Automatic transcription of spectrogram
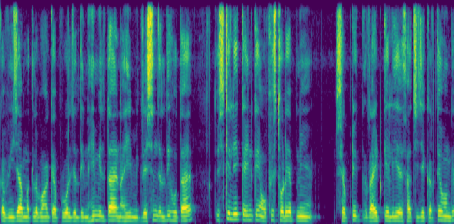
का वीज़ा मतलब वहाँ का अप्रूवल जल्दी नहीं मिलता है, ना ही इमिग्रेशन जल्दी होता है। तो इसके लिए कहीं ना कहीं ऑफ़िस थोड़े अपनी सेफ्टी राइट के लिए ऐसा चीज़ें करते होंगे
